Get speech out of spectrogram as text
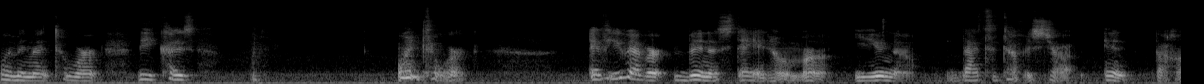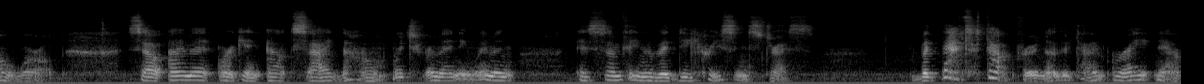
women went to work because went to work. If you've ever been a stay-at-home mom, you know that's the toughest job in the whole world. So I meant working outside the home, which for many women is something of a decrease in stress. But that's a talk for another time right now.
